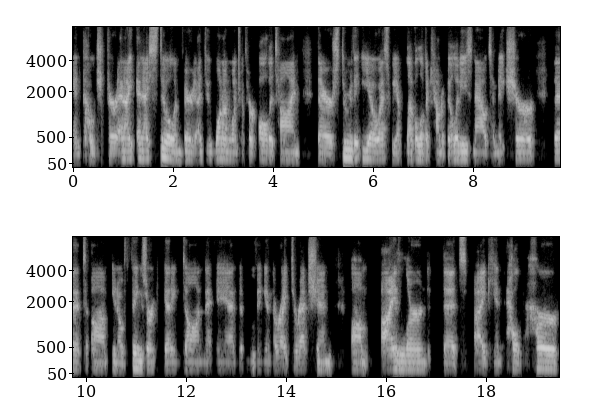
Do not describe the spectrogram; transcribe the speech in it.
and coach her. And i and i still am very i do one-on-ones with her all the time. There's through the eos we have level of accountabilities now to make sure that um, you know things are getting done and moving in the right direction. Um, i learned that i can help her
